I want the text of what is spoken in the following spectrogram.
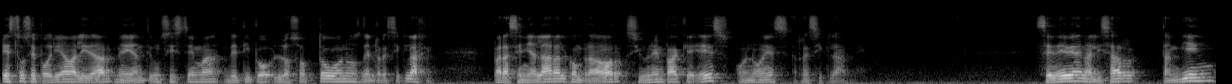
Esto se podría validar mediante un sistema de tipo los octógonos del reciclaje, para señalar al comprador si un empaque es o no es reciclable. Se debe analizar también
